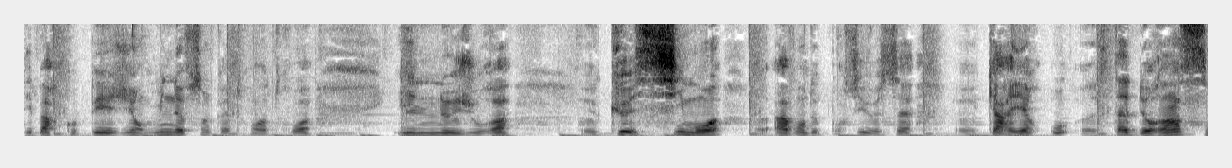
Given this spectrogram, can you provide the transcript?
débarque au PSG en 1983. Il ne jouera euh, que 6 mois euh, avant de poursuivre sa euh, carrière au stade de Reims.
